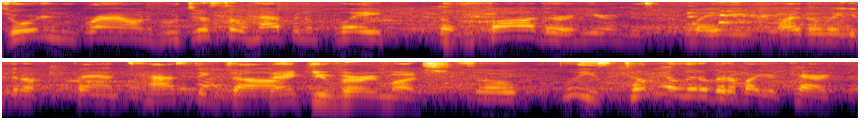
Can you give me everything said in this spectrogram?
Jordan Brown, who just so happened to play the father here in this play. By the way, you did a fantastic job. Thank you very much. So, please tell me a little bit about your character.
